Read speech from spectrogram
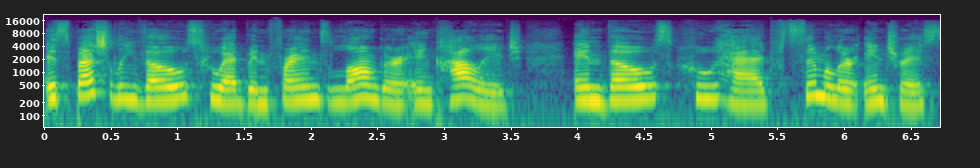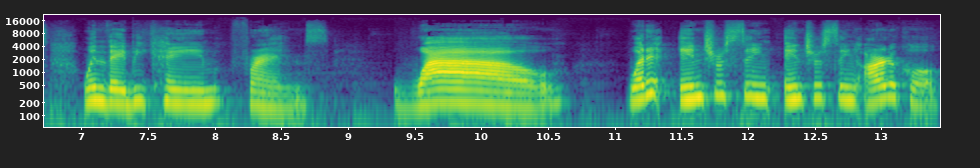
especially those who had been friends longer in college and those who had similar interests when they became friends. Wow. What an interesting, interesting article.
